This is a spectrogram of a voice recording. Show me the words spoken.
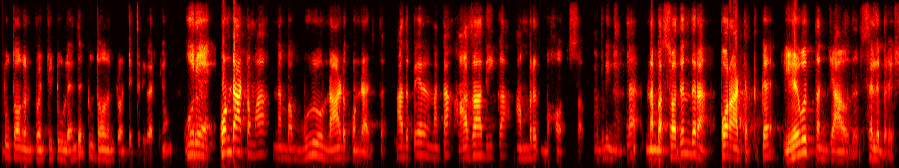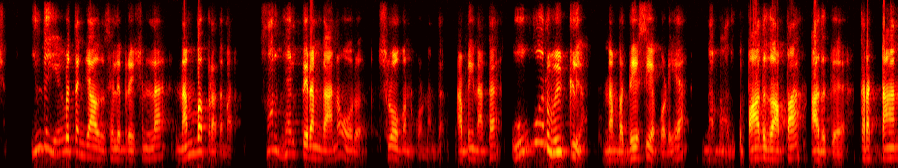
டூ தௌசண்ட் டுவெண்ட்டி டூல இருந்து டூ தௌசண்ட் டுவெண்ட்டி த்ரீ வரைக்கும் ஒரு கொண்டாட்டமா நம்ம முழு நாடு கொண்டாடுது. அது பேர் என்னக்கா? ஆசாதிகா அமிர்த் அப்படின்னாக்கா நம்ம சுதந்திர போராட்டத்துக்கு எழுபத்தஞ்சாவது செலிப்ரேஷன் இந்த எழுபத்தஞ்சாவது செலிப்ரேஷன்ல நம்ம பிரதமர் ஹர் ஹர் திரங்கான ஒரு ஸ்லோகன் கொண்டு வந்தார். அப்படின்னாக்கா ஒவ்வொரு வீட்லயும் நம்ம தேசிய கொடிய நம்ம அதுக்கு பாதுகாப்பா அதுக்கு கரெக்டான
